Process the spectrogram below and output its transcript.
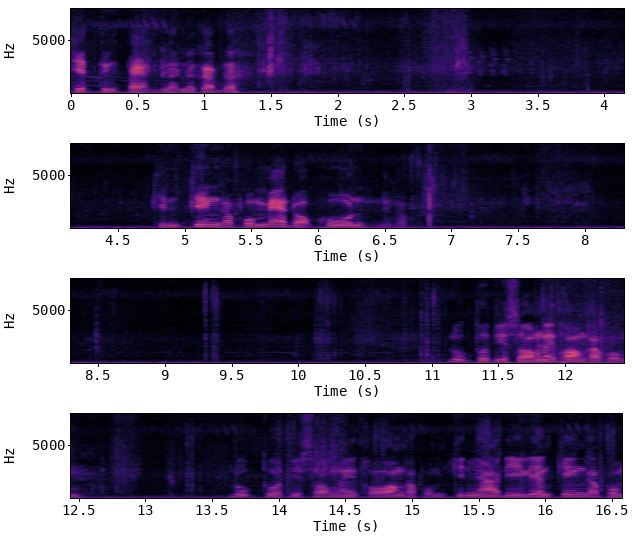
เจ็ดถึงแปดเดือนนะครับเด้อกินเก่งครับผมแม่ดอกคูณนะครับ ลูกตัวที่สองในท้องครับผม ลูกตัวที่สองในท้องครับผม กินยาดีเลี้ยงเก่งครับผม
